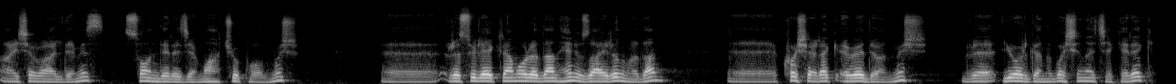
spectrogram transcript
Ayşe validemiz son derece mahcup olmuş. E, Resul-i Ekrem oradan henüz ayrılmadan e, koşarak eve dönmüş ve yorganı başına çekerek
